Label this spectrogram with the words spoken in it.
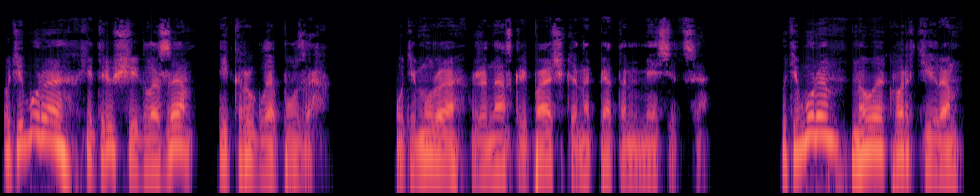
У Тимура хитрющие глаза и круглое пузо. У Тимура жена-скрипачка на пятом месяце. У Тимура новая квартира,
